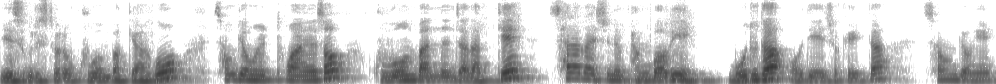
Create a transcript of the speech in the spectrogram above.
예수 그리스도로 구원받게 하고 성경을 통하여서 구원받는 자답게 살아갈 수 있는 방법이 모두 다 어디에 적혀 있다? 성경에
